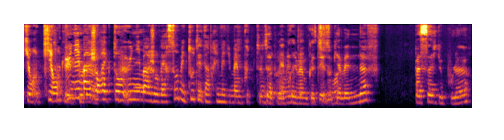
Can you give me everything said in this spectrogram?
qui, ont, qui ont une image au recto, une image au verso, mais tout est imprimé du même, tout imprimé même côté. Du même côté. Donc il y avait neuf passages de couleurs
